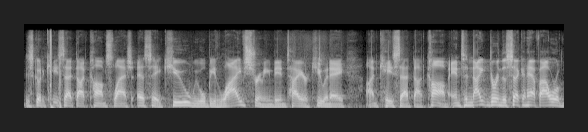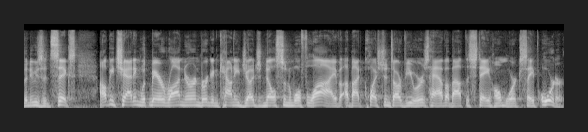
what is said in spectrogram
Just go to ksat.com slash SAQ. We will be live streaming the entire Q&A on ksat.com. And tonight, during the second half hour of the news at 6, I'll be chatting with Mayor Ron Nirenberg and County Judge Nelson Wolff live about questions our viewers have about the stay home work safe order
